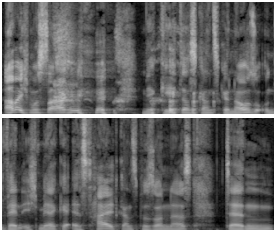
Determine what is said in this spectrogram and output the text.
Aber ich muss sagen, mir geht das ganz genauso und wenn ich merke, es halt ganz besonders, dann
